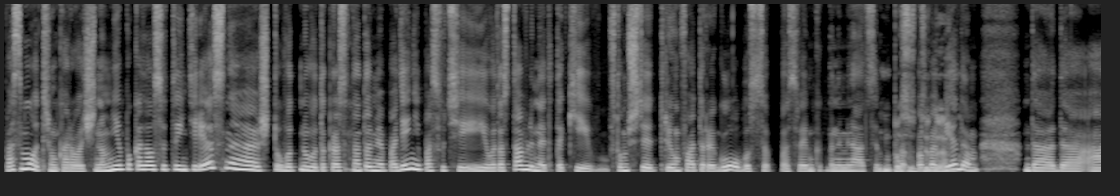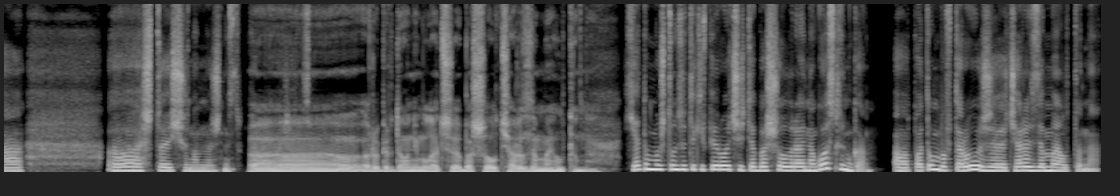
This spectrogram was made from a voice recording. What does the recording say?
посмотрим, короче. Но мне показалось это интересно, что вот, ну, вот как раз анатомия падений, по сути, и вот оставлены это такие, в том числе триумфаторы Глобуса по своим как бы номинациям, Ну, по по, сути, по да. победам. Да, да. А, а что еще нам нужно вспомнить? А, Роберт Дауни младший обошел Чарльза Мелтона. Я думаю, что он все-таки в первую очередь обошел Райана Гослинга, а потом во вторую уже Чарльза Мелтона.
